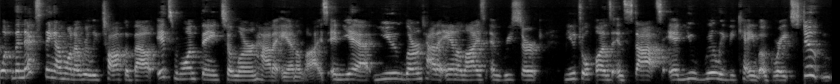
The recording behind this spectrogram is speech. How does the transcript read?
what the next thing I want to really talk about? It's one thing to learn how to analyze, and yeah, you learned how to analyze and research mutual funds and stocks, and you really became a great student.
